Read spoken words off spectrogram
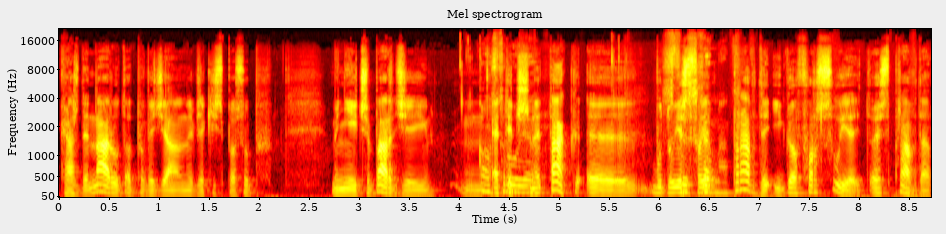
każdy naród odpowiedzialny w jakiś sposób mniej czy bardziej mm, Konstruuje etyczny, tak, e, buduje swoje schemat. prawdy i go forsuje. To jest prawda,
